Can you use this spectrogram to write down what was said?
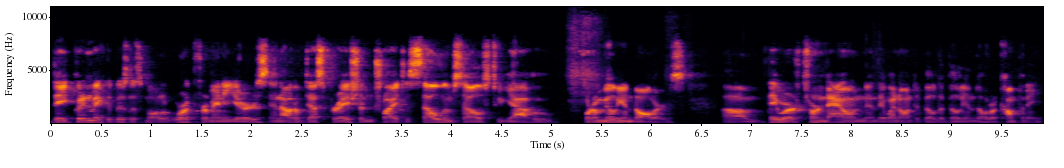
they couldn't make the business model work for many years and out of desperation tried to sell themselves to yahoo for a million dollars um, they were turned down and they went on to build a billion dollar company.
